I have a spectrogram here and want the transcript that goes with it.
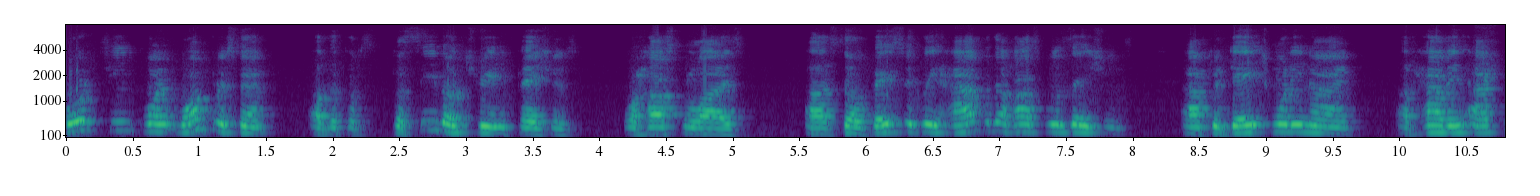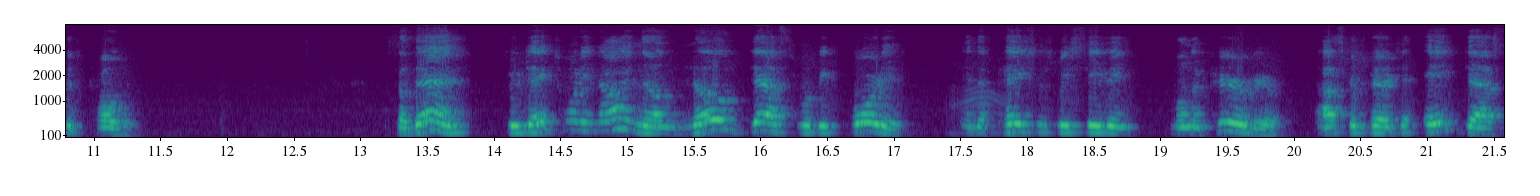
14.1% of the placebo-treated patients were hospitalized. Uh, so basically, half of the hospitalizations after day 29 of having active COVID. So then, through day 29, though, no deaths were reported in the patients receiving molnupiravir, as compared to eight deaths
